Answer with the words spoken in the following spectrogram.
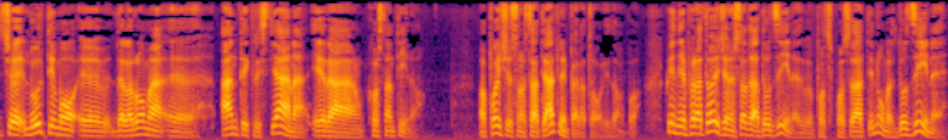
cioè l'ultimo eh, della Roma eh, anticristiana era Costantino ma poi ci sono stati altri imperatori dopo. Quindi imperatori ce ne sono stati a dozzine, posso, posso darti il numero, dozzine,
